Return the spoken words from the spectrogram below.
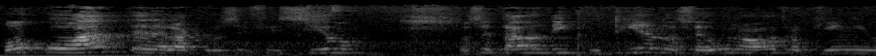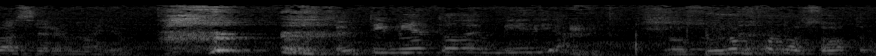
poco antes de la crucifixión, entonces estaban discutiéndose uno a otro quién iba a ser el mayor. Sentimiento de envidia, los unos por los otros,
